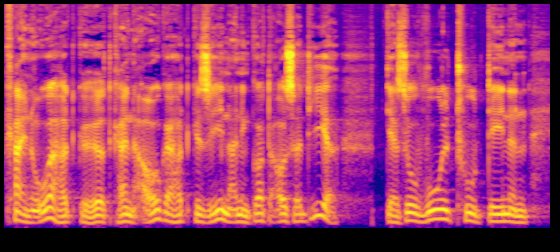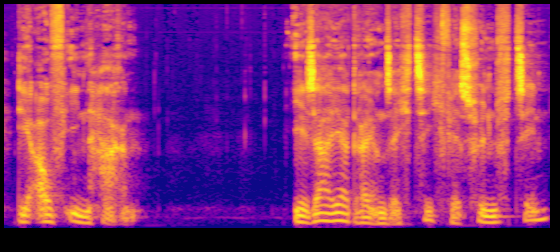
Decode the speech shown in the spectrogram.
Kein Ohr hat gehört, kein Auge hat gesehen einen Gott außer dir, der so wohl tut denen, die auf ihn harren. Jesaja 63, Vers 15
